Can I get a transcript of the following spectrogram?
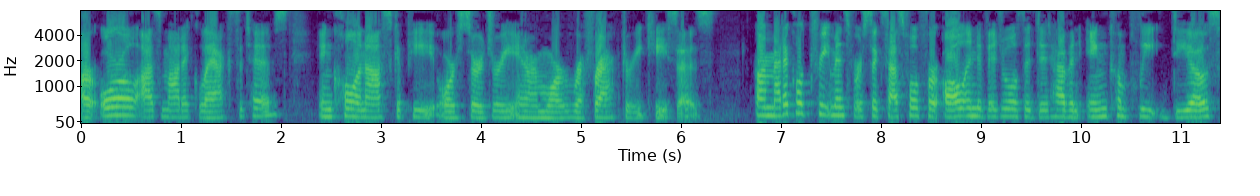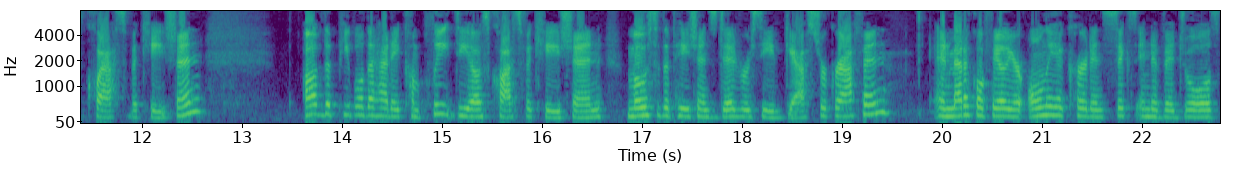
our oral osmotic laxatives, and colonoscopy or surgery in our more refractory cases. Our medical treatments were successful for all individuals that did have an incomplete DIOS classification. Of the people that had a complete DIOS classification, most of the patients did receive gastrografin, and medical failure only occurred in six individuals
